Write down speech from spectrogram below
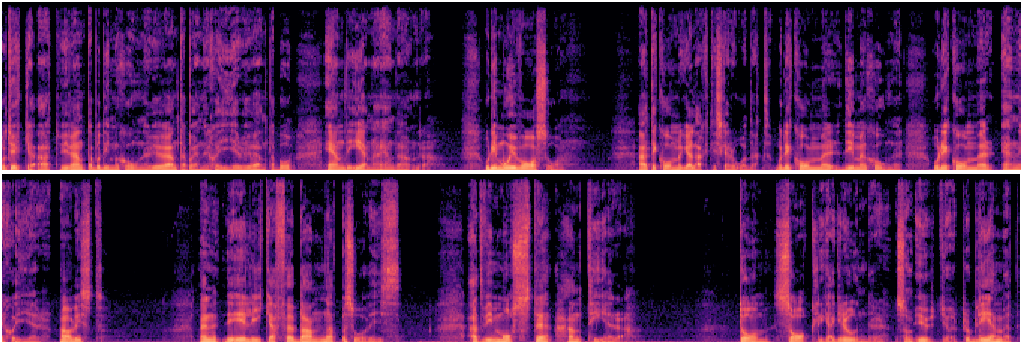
och tycka att vi väntar på dimensioner, vi väntar på energier, vi väntar på en det ena, en det andra. Och det må ju vara så att det kommer galaktiska rådet och det kommer dimensioner och det kommer energier. Ja, visst. Men det är lika förbannat på så vis att vi måste hantera de sakliga grunder som utgör problemet.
